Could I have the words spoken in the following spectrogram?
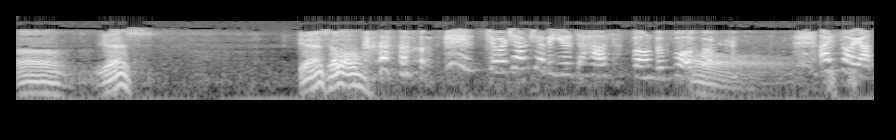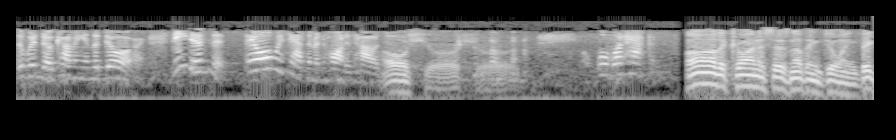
Uh, yes. Yes, hello. George, haven't you ever used a house phone before? Oh. I saw you out the window coming in the door. Neat, isn't it? They always have them in haunted houses. Oh, sure, sure. Well, what happened? Oh, the coroner says nothing doing. Big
